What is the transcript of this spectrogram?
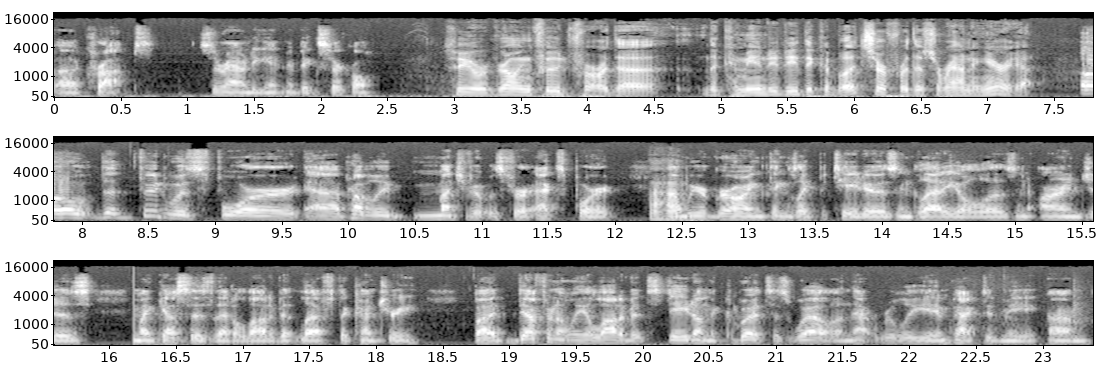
uh, crops surrounding it in a big circle. So you were growing food for the the community, the kibbutz, or for the surrounding area? Oh, the food was for uh, probably much of it was for export. Uh-huh. Um, we were growing things like potatoes and gladiolas and oranges. My guess is that a lot of it left the country but definitely a lot of it stayed on the kibbutz as well, and that really impacted me. Um,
